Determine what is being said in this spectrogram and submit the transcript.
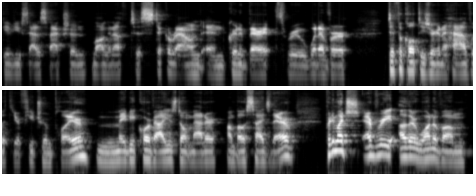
give you satisfaction long enough to stick around and grin and bear it through whatever difficulties you're going to have with your future employer. Maybe core values don't matter on both sides there. Pretty much every other one of them,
